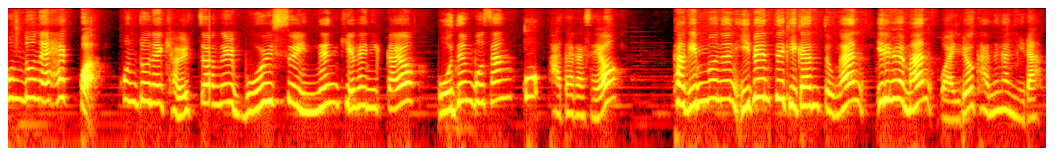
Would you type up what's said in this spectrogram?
혼돈의 핵과 혼돈의 결정을 모을 수 있는 기회니까요. 모든 보상 꼭 받아가세요. 각 임무는 이벤트 기간 동안 1회만 완료 가능합니다.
